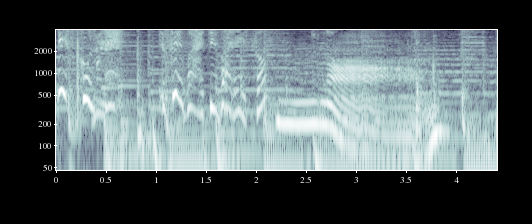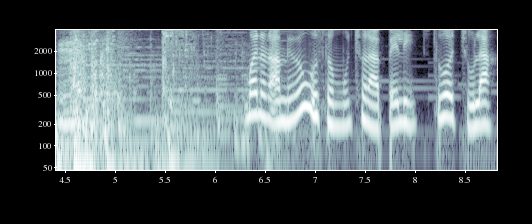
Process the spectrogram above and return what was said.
Disculpe, ¿se va a llevar eso? No. Bueno, a mí me gustó mucho la peli, estuvo chula.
